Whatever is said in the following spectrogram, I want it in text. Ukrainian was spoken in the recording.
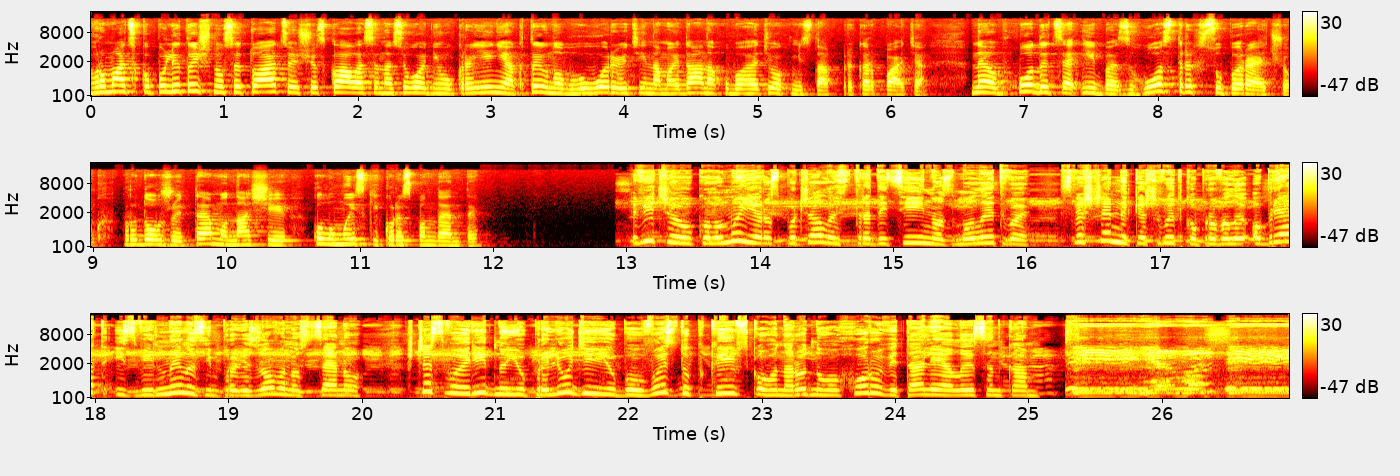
Громадсько-політичну ситуацію, що склалася на сьогодні в Україні, активно обговорюють і на майданах у багатьох містах Прикарпаття. Не обходиться і без гострих суперечок. Продовжують тему наші коломийські кореспонденти. Віче у Коломиї розпочалось традиційно з молитви. Священники швидко провели обряд і звільнили з імпровізовану сцену. Ще своєрідною прелюдією був виступ Київського народного хору Віталія Лисенка. Сіємо, сієм,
